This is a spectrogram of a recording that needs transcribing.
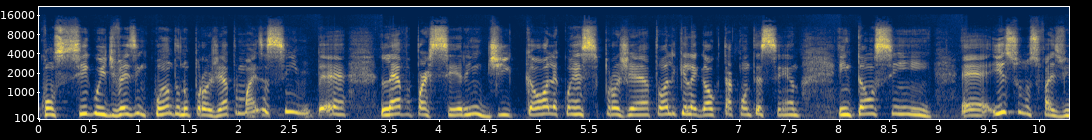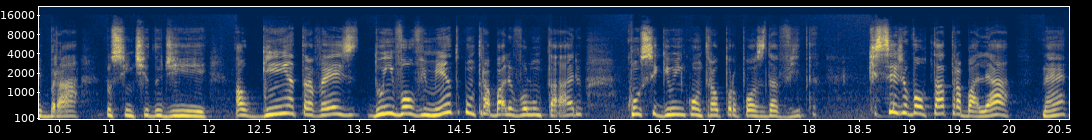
consigo ir de vez em quando no projeto, mas assim, é, leva parceiro, indica: olha, conhece esse projeto, olha que legal que está acontecendo. Então, assim, é, isso nos faz vibrar no sentido de alguém, através do envolvimento com o trabalho voluntário, conseguiu encontrar o propósito da vida. Que seja voltar a trabalhar, né?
